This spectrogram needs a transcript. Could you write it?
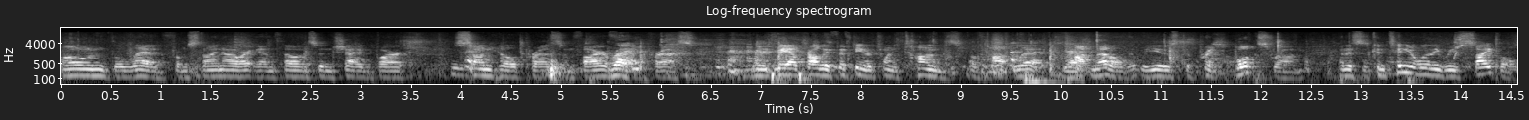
own the lead from Stinehour, Anthoensen, Shagbark, Sun Hill Press, and Firefly Right. Press. We, we have probably 15 or 20 tons of hot lead, hot metal that we use to print books from. And this is continually recycled.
